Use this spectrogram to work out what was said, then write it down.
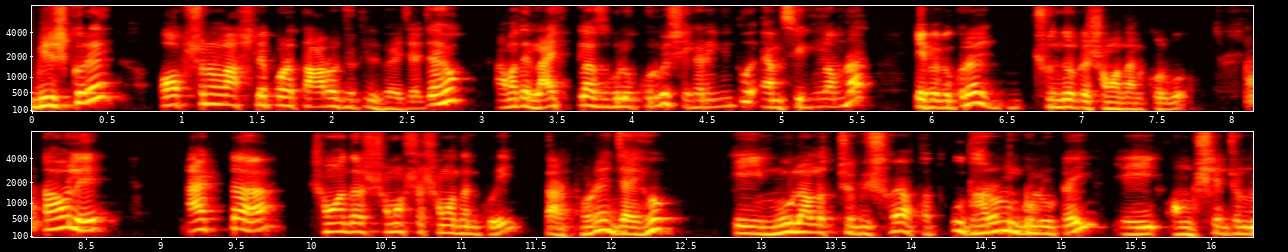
বিশেষ করে অপশনাল আসলে পরে তারও জটিল হয়ে যায়। যাই হোক আমাদের লাইভ ক্লাসগুলো করবে, সেখানে কিন্তু এমসি গুলো আমরা এভাবে করে সুন্দর করে সমাধান করব। তাহলে একটা সমাধান সমস্যার সমাধান করি। তারপরে যাই হোক এই মূল আলোচ্য বিষয় অর্থাৎ উদাহরণগুলোটাই এই অংশের জন্য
